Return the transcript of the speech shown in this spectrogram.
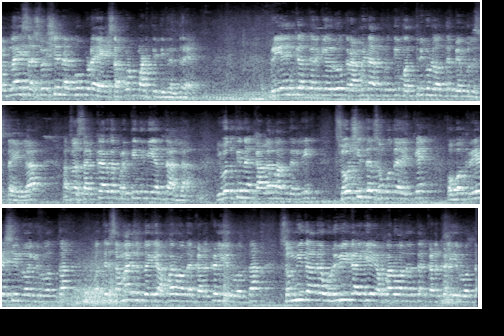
ಎಂಪ್ಲಾಯೀಸ್ ಅಸೋಸಿಯೇಷನ್ ಆಗೂ ಕೂಡ ಹೇಗೆ ಸಪೋರ್ಟ್ ಮಾಡ್ತಿದ್ದೀವಿ ಅಂದ್ರೆ ಪ್ರಿಯಾಂಕಾ ಖರ್ಗೆ ಅವರು ಗ್ರಾಮೀಣಾಭಿವೃದ್ಧಿ ಮಂತ್ರಿಗಳು ಅಂತ ಬೆಂಬಲಿಸ್ತಾ ಇಲ್ಲ, ಅಥವಾ ಸರ್ಕಾರದ ಪ್ರತಿನಿಧಿ ಅಂತ ಅಲ್ಲ. ಇವತ್ತಿನ ಕಾಲಮಾನದಲ್ಲಿ ಶೋಷಿತ ಸಮುದಾಯಕ್ಕೆ ಒಬ್ಬ ಕ್ರಿಯಾಶೀಲವಾಗಿರುವಂತ ಮತ್ತೆ ಸಮಾಜದ ಬಗ್ಗೆ ಅಪಾರವಾದ ಕಳಕಳಿ ಇರುವಂತ, ಸಂವಿಧಾನ ಉಳಿವಿಗಾಗಿ ಅಪಾರವಾದಂತ ಕಳಕಳಿ ಇರುವಂತ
